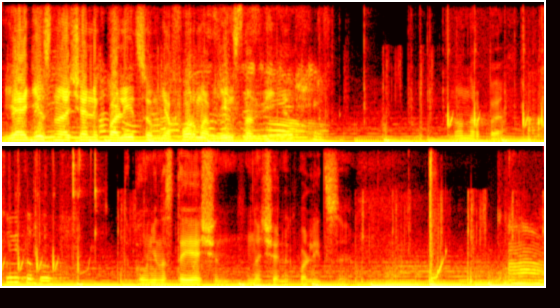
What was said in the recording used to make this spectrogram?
Я единственный начальник полиции, у меня форма в единственном виде. Нон-РП. А кто это был? Это был не настоящий начальник полиции. А,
